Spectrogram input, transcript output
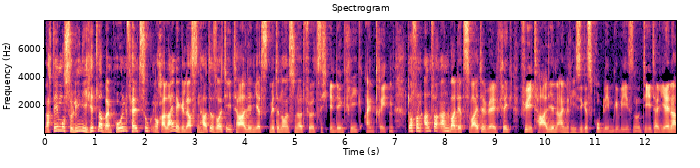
Nachdem Mussolini Hitler beim Polenfeldzug noch alleine gelassen hatte, sollte Italien jetzt Mitte 1940 in den Krieg eintreten. Doch von Anfang an war der Zweite Weltkrieg für Italien ein riesiges Problem gewesen und die Italiener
